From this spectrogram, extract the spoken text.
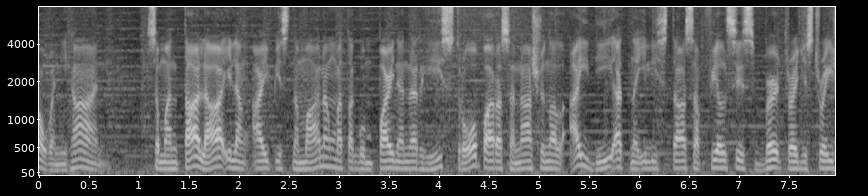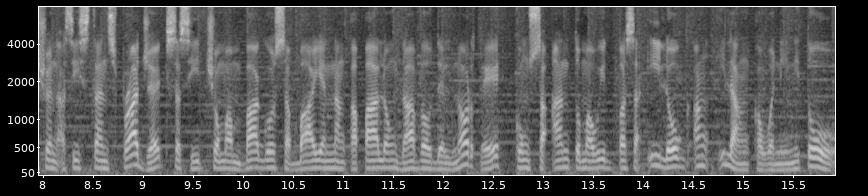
kawanihan. Samantala, ilang IPs naman ang matagumpay na narehistro para sa National ID at nailista sa PhilSys Birth Registration Assistance Project sa Sitio Mambago sa bayan ng Kapalong, Davao del Norte kung saan tumawid pa sa ilog ang ilang kawani nito.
